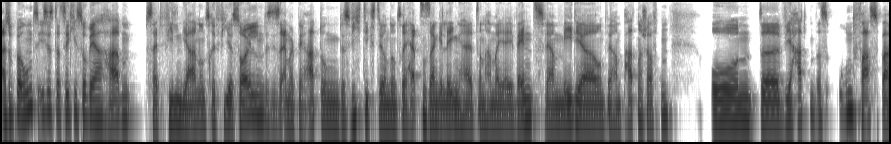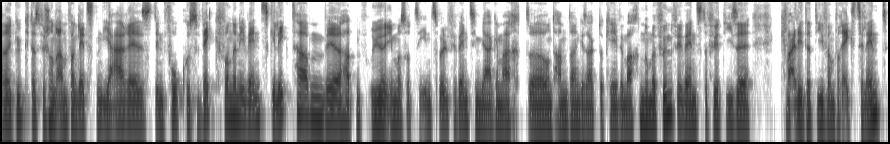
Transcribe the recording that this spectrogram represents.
Also bei uns ist es tatsächlich so, wir haben seit vielen Jahren unsere vier Säulen. Das ist einmal Beratung, das Wichtigste und unsere Herzensangelegenheit. Dann haben wir ja Events, wir haben Media und wir haben Partnerschaften. Und äh, wir hatten das unfassbare Glück, dass wir schon Anfang letzten Jahres den Fokus weg von den Events gelegt haben. Wir hatten früher immer so 10, 12 Events im Jahr gemacht äh, und haben dann gesagt, okay, wir machen mehr fünf Events, dafür diese qualitativ einfach exzellent.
